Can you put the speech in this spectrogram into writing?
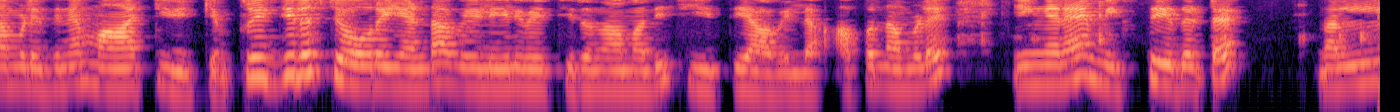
നമ്മൾ ഇതിനെ മാറ്റി വെക്കും. ഫ്രിഡ്ജിൽ സ്റ്റോർ ചെയ്യേണ്ട വെളിയിൽ വെച്ചിരുന്നാൽ മതി ചീത്തയാവില്ല. അപ്പൊ നമ്മൾ ഇങ്ങനെ മിക്സ് ചെയ്തിട്ട് നല്ല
